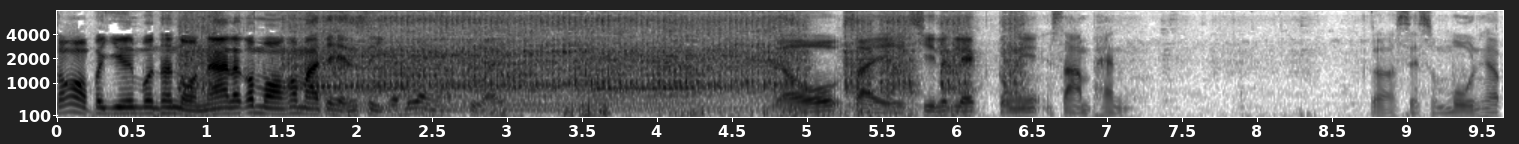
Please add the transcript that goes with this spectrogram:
ต้องออกไปยืนบนถนนนะ แล้วก็มองเข้ามาจะเห็นสีกระเบื้องนะครับสวย เดี๋ยวใส่ชิ้นเล็ก ๆ ตรงนี้สามแผ่น ก็เสร็จสมบูรณ์ครับ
